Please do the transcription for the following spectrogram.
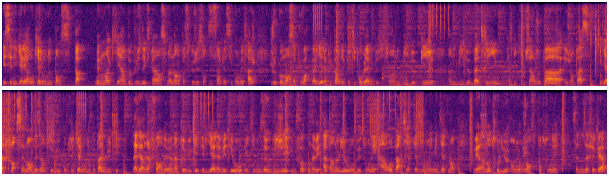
Et c'est des galères auxquelles on ne pense pas. Même moi qui ai un peu plus d'expérience maintenant, parce que j'ai sorti 5 à 6 courts métrages, je commence à pouvoir pallier la plupart des petits problèmes, que ce soit un oubli de pile, un oubli de batterie, ou une batterie qui ne charge pas, et j'en passe. Il y a forcément des imprévus contre lesquels on ne peut pas lutter. La dernière fois, on a eu un imprévu qui était lié à la météo et qui nous a obligé, une fois qu'on avait atteint le lieu où on devait tourner, à repartir quasiment immédiatement vers un autre lieu en urgence pour tourner. Ça nous a fait perdre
